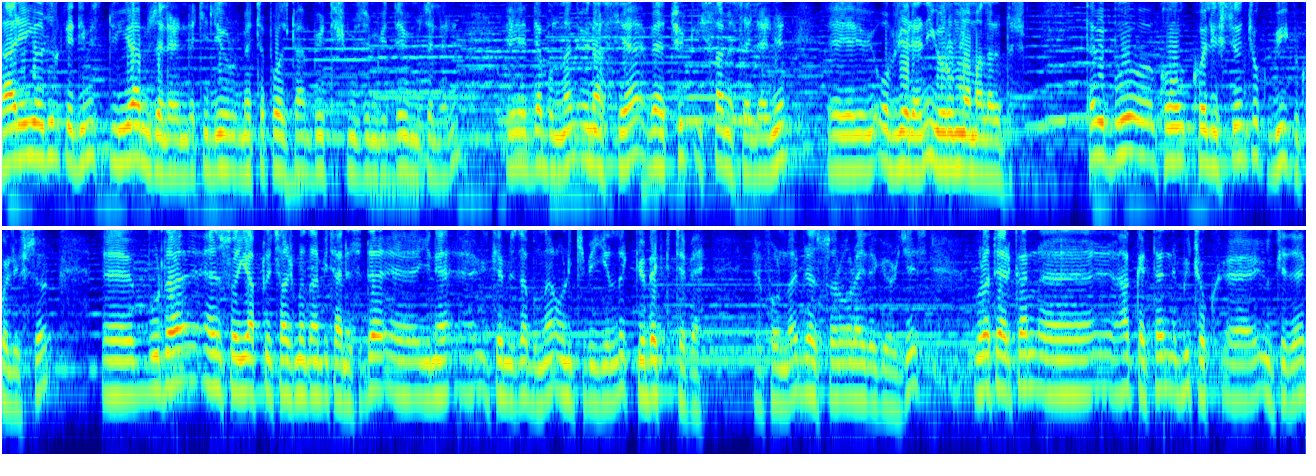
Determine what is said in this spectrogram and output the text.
Tarihi yolculuk dediğimiz dünya müzelerindeki Louvre, Metropolitan, British Museum gibi dev müzelerin e, de bulunan Ön Asya ve Türk İslam eserlerinin e, objelerini yorumlamalarıdır. Tabii bu ko- koleksiyon çok büyük bir koleksiyon. E, burada en son yaptığı çalışmadan bir tanesi de yine ülkemizde bulunan 12 bin yıllık Göbekli Tepe formları. Biraz sonra orayı da göreceğiz. Murat Erkan e, hakikaten birçok e, ülkede,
